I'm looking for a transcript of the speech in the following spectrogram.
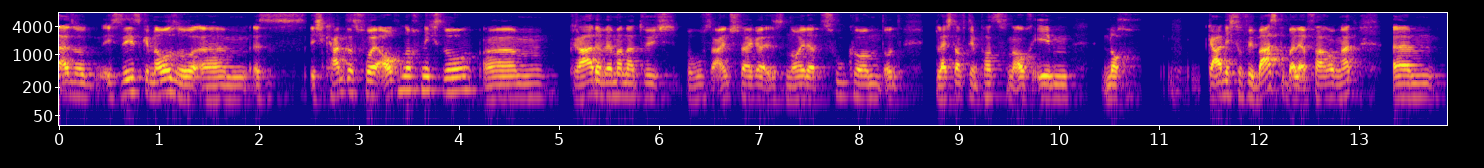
also ich sehe es genauso. Ähm, es ist, ich kannte es vorher auch noch nicht so. Ähm, gerade wenn man natürlich Berufseinsteiger ist, neu dazukommt und vielleicht auf dem Posten auch eben noch gar nicht so viel Basketballerfahrung hat. Ähm,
